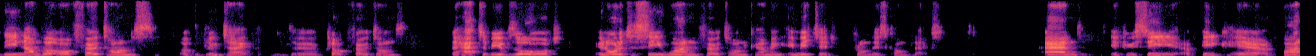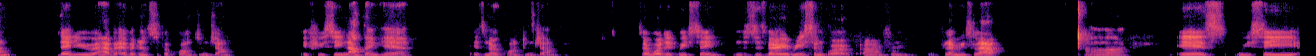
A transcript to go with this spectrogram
the number of photons of the blue type, the clock photons, that had to be absorbed in order to see one photon coming emitted from this complex. And if you see a peak here at one, then you have evidence of a quantum jump. If you see nothing here, it's no quantum jump. So what did we see? And this is very recent work um, from Fleming's lab, uh, is we see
